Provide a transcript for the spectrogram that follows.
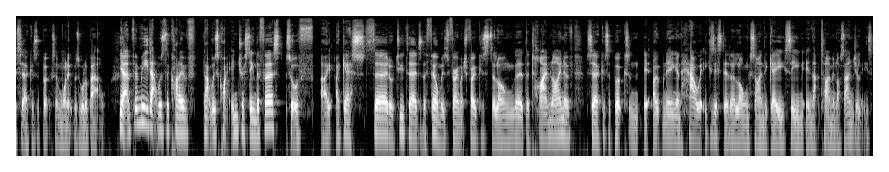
circus of books and what it was all about yeah and for me that was the kind of that was quite interesting. The first sort of i, I guess third or two thirds of the film is very much focused along the, the timeline of circus of books and it opening and how it existed alongside the gay scene in that time in los angeles.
